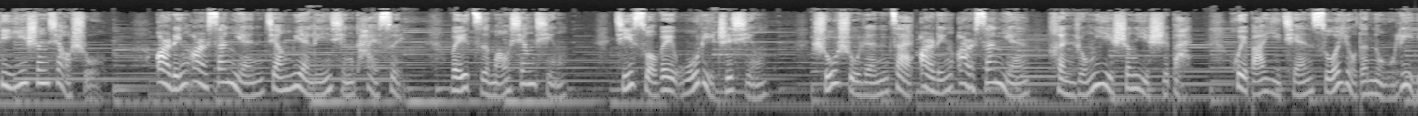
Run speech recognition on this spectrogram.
第一生肖属，二零二三年将面临刑太岁，为子卯相刑，即所谓无理之刑。属鼠人在二零二三年很容易生意失败。会把以前所有的努力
